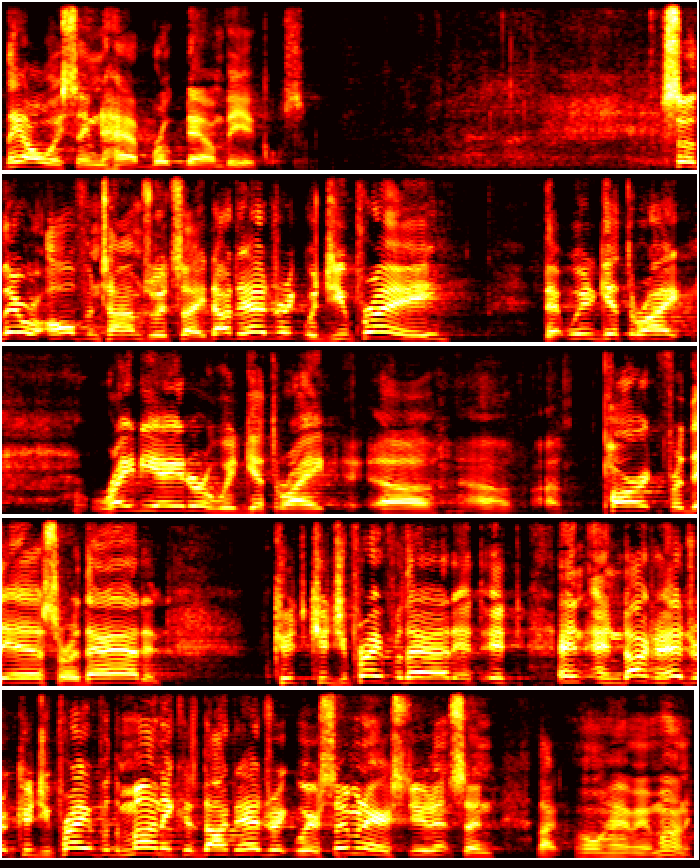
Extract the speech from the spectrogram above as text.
they always seem to have broke down vehicles. So there were oftentimes we'd say, Dr. Hedrick, would you pray that we'd get the right radiator, we'd get the right uh, uh, part for this or that, and could, could you pray for that? It, it, and, and Dr. Hedrick, could you pray for the money? Because Dr. Hedrick, we're seminary students and like, I don't have any money.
